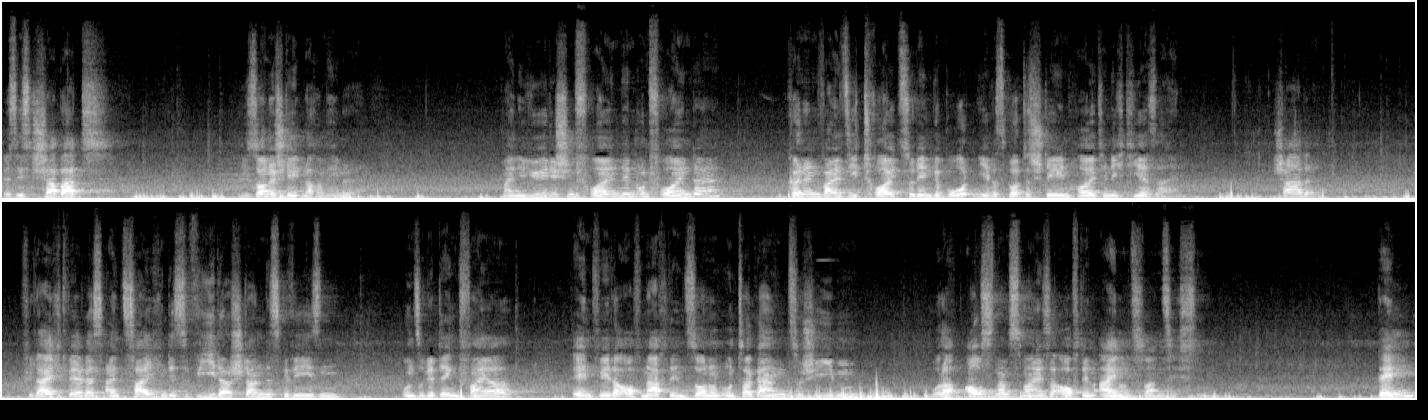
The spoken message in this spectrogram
Es ist Schabbat. Die Sonne steht noch im Himmel. Meine jüdischen Freundinnen und Freunde können, weil sie treu zu den Geboten ihres Gottes stehen, heute nicht hier sein. Schade. Vielleicht wäre es ein Zeichen des Widerstandes gewesen, unsere Gedenkfeier entweder auf nach dem Sonnenuntergang zu schieben oder ausnahmsweise auf den 21. Denn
